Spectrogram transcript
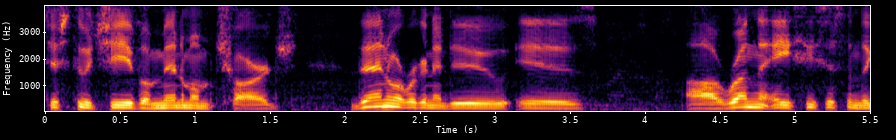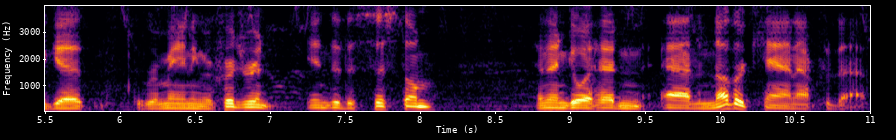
just to achieve a minimum charge. Then what we're going to do is uh, run the AC system to get the remaining refrigerant into the system and then go ahead and add another can after that.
